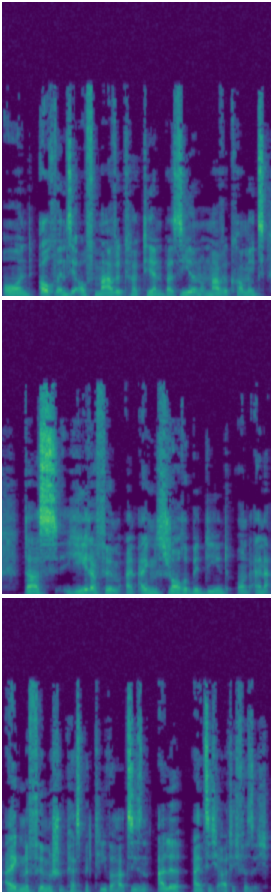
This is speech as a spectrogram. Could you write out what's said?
und auch wenn sie auf Marvel-Charakteren basieren und Marvel Comics, dass jeder Film ein eigenes Genre bedient und eine eigene filmische Perspektive hat. Sie sind alle einzigartig für sich.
